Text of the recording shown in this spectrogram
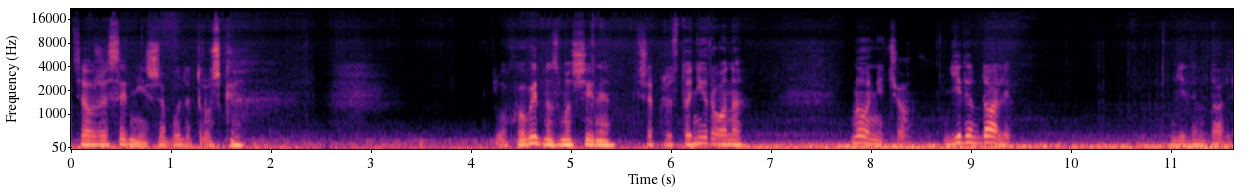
Ця вже сильніше буде трошки. Плохо видно з машини. Ще плюс тонірована. Ну нічого. Їдемо далі. Їдемо далі.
